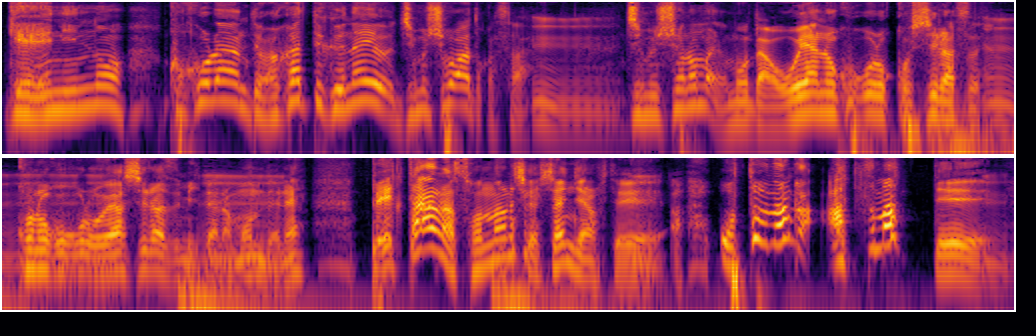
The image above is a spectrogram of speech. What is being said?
芸人の心なんて分かってくれないよ事務所はとかさ、うんうん。事務所の前もうだ親の心子知らず、んうんうんこの心親知らずみたいなもんでね、ベターなそんな話がしたいんじゃなくて、うんあ大人が集まって、うん。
